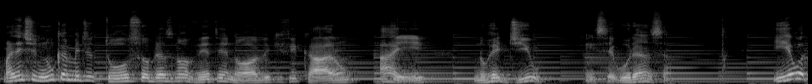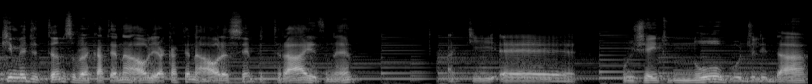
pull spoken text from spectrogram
Mas a gente nunca meditou sobre as 99 que ficaram aí no redil, em segurança. E eu aqui meditando sobre a catena áurea, e a catena áurea sempre traz, né, aqui é um jeito novo de lidar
